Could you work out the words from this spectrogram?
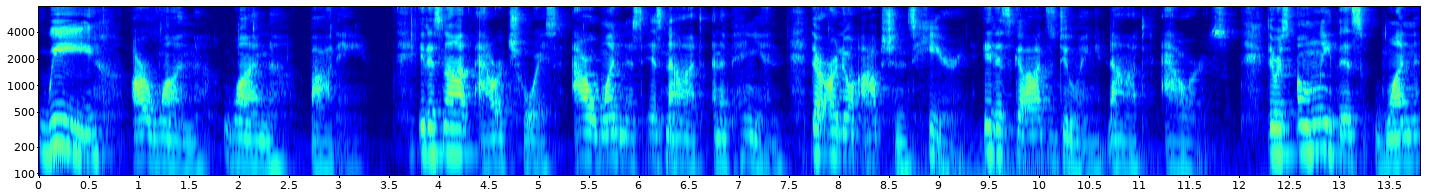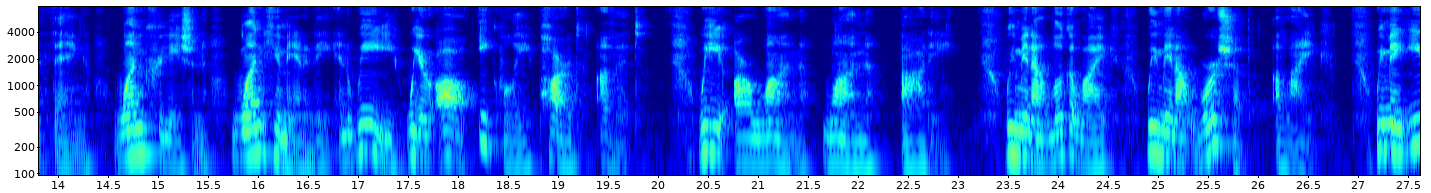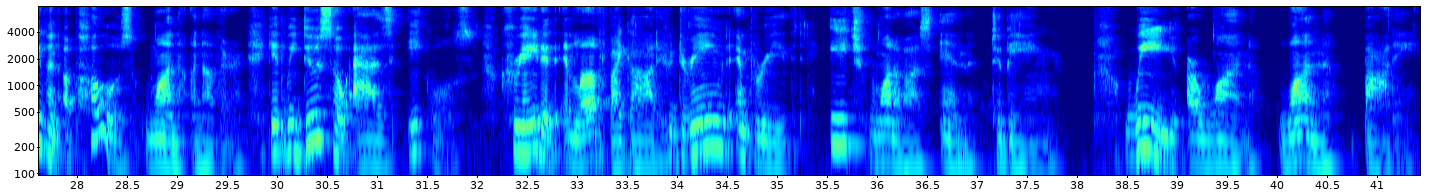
We are one, one body. It is not our choice. Our oneness is not an opinion. There are no options here. It is God's doing, not ours. There is only this one thing, one creation, one humanity, and we, we are all equally part of it. We are one, one body. We may not look alike, we may not worship alike. We may even oppose one another, yet we do so as equals, created and loved by God, who dreamed and breathed each one of us into being. We are one, one body.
